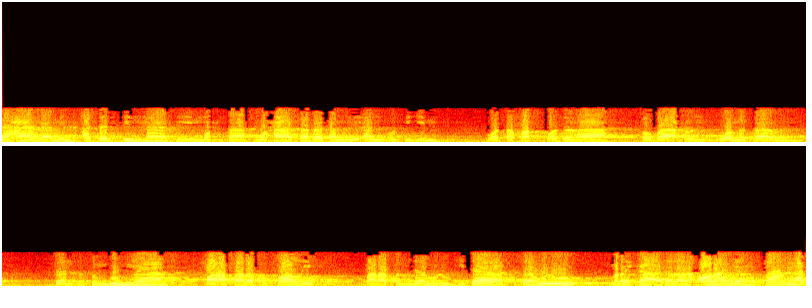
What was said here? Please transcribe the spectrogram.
ta'ala min asaddin muhasabatan li anfusihim sabahun wa masaun. Dan sesungguhnya para salafus salih, para pendahulu kita dahulu mereka adalah orang yang sangat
